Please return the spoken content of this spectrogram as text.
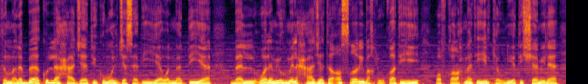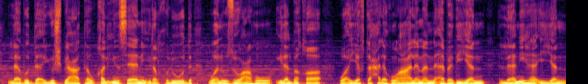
ثم لبى كل حاجاتكم الجسدية والمادية بل ولم يهمل حاجة أصغر مخلوقاته وفق رحمته الكونية الشاملة لا بد أن يشبع توق الإنسان إلى الخلود ونزوعه إلى البقاء وأن يفتح له عالما ابديا لا نهائيا.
